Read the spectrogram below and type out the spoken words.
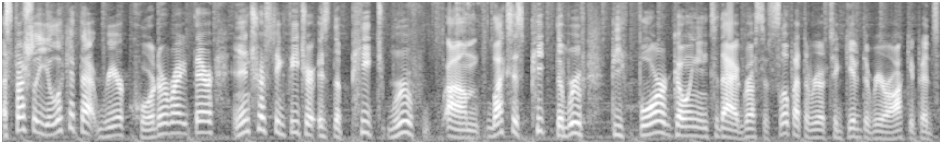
especially you look at that rear quarter right there. An interesting feature is the peaked roof. Um, Lexus peaked the roof before going into that aggressive slope at the rear to give the rear occupants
